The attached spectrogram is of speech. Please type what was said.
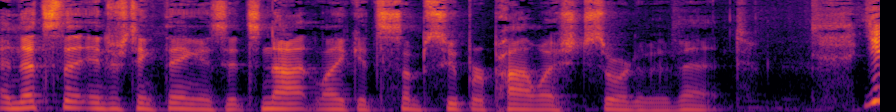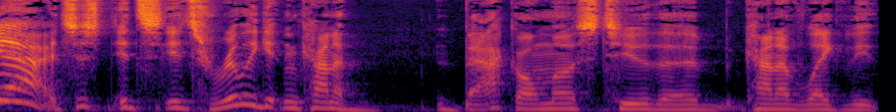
and that's the interesting thing is it's not like it's some super polished sort of event Yeah, it's just it's it's really getting kind of back almost to the kind of like the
